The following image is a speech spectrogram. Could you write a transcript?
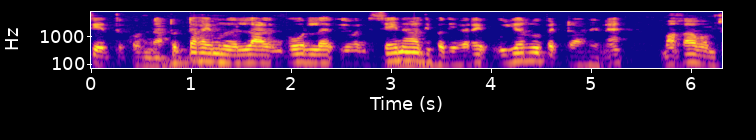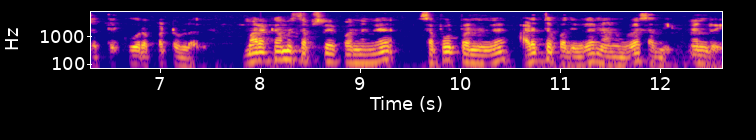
சேர்த்து கொண்டான். துட்டகைமுனு எல்லாளன் போர்ல இவன் சேனாதிபதி வரை உயர்வு பெற்றான் என மகாவம்சத்தில் கூறப்பட்டுள்ளது. மறக்காமல் சப்ஸ்கிரைப் பண்ணுங்கள் சப்போர்ட் பண்ணுங்கள் அடுத்த பதிவில் நான் உங்களை சந்திக்கிறேன். நன்றி.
